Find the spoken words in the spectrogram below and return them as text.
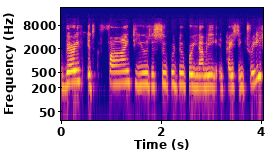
very, it's fine to use a super duper yummy, enticing treat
